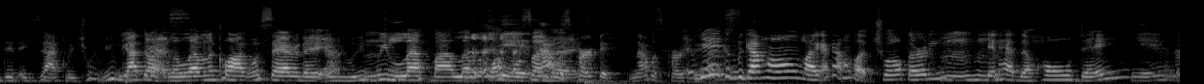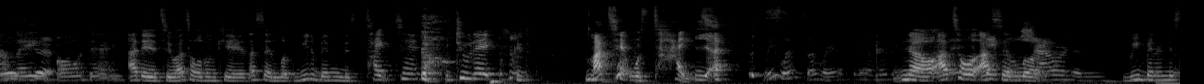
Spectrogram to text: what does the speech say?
did exactly 20. You got there Yes. at 11 o'clock on Saturday, and we, we Mhm. left by 11 o'clock yeah, on Sunday. that was perfect. That was perfect. Yeah, because we got home, like, I got home at 12.30 hmm and had the whole day. Yeah, and That I laid good. all day. I did too. I told them kids, I said, look, we'd have been in this tight tent for two days. 'cause My tent was tight. Yeah, we went somewhere. I forgot we No, I told- I said, look. And We've been in this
